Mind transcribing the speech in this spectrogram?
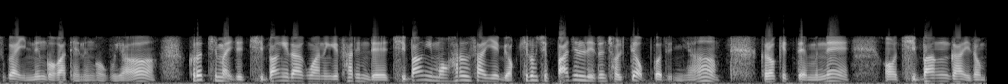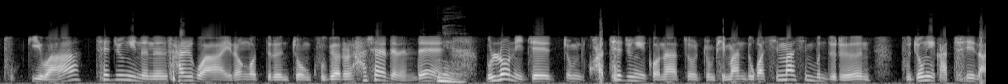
수가 있는 거가 되는 거고요. 그렇지만 이제 지방이라고 하는 게 살인데 지방이 뭐 하루 사이에 몇 킬로씩 빠질 일은 절대 없거든요. 그렇기 때문에 어 지방과 이런 붓기와 체중이 느는 살과 이런 것들은 좀 구별을 하셔야 되는데 네. 물론 이제 좀 과체중이거나 좀, 좀 비만도가 심하신 분들은 부종이 같이 나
